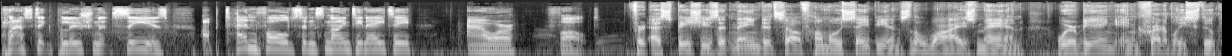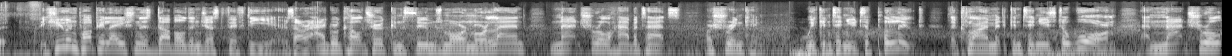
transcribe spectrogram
Plastic pollution at sea is up tenfold since 1980. Our fault. For a species that named itself Homo sapiens, the wise man, we're being incredibly stupid. The human population has doubled in just 50 years. Our agriculture consumes more and more land. Natural habitats are shrinking. We continue to pollute, the climate continues to warm, and natural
